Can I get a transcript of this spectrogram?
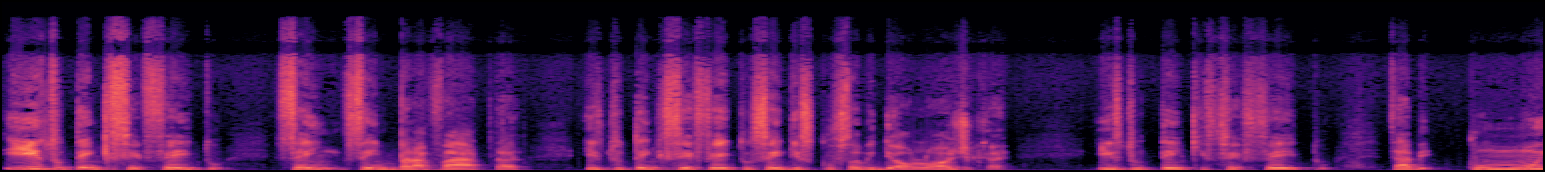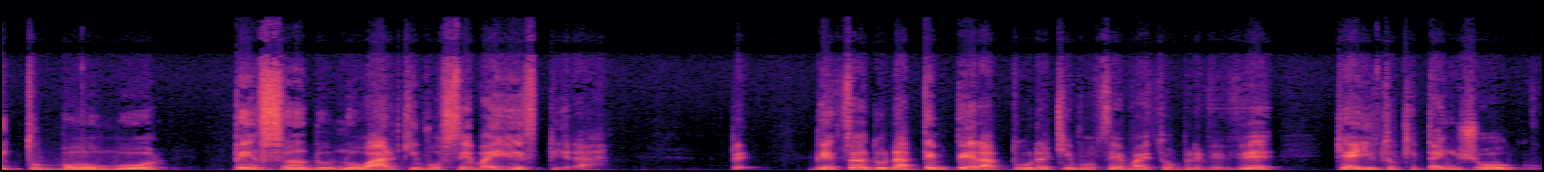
E isso tem que ser feito sem, sem bravata, isso tem que ser feito sem discussão ideológica. Isso tem que ser feito, sabe, com muito bom humor, pensando no ar que você vai respirar. Pensando na temperatura que você vai sobreviver, que é isso que está em jogo.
